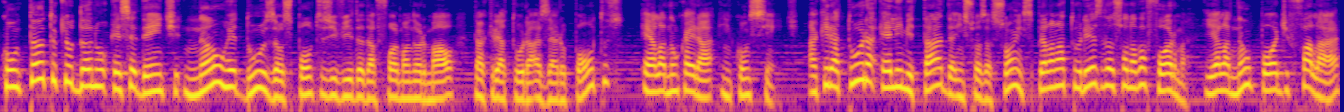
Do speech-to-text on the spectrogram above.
Contanto que o dano excedente não reduza os pontos de vida da forma normal da criatura a zero pontos, ela não cairá inconsciente. A criatura é limitada em suas ações pela natureza da sua nova forma, e ela não pode falar,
